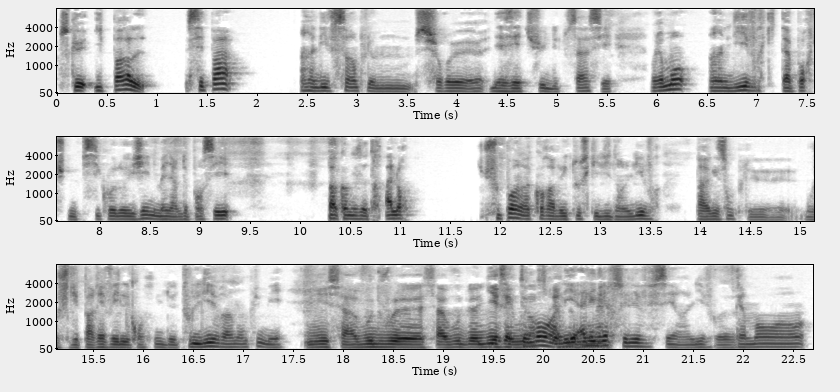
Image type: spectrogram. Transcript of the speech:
parce que il parle, c'est pas un livre simple hum, sur euh, des études et tout ça, c'est vraiment un livre qui t'apporte une psychologie, une manière de penser, pas comme les autres. Alors, je suis pas en accord avec tout ce qu'il dit dans le livre. Par exemple, euh, bon, je vais pas révéler le contenu de tout le livre hein, non plus, mais oui, c'est à vous de c'est à vous de le lire et vous exactement, allez, allez lire ce livre. C'est un livre vraiment.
